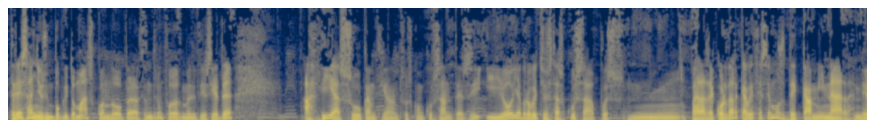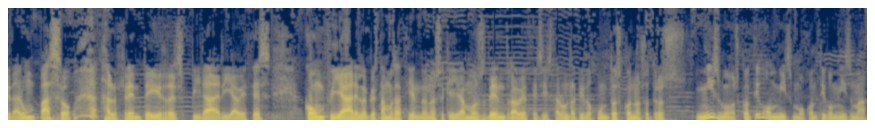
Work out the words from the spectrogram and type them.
tres años y un poquito más, cuando Operación Triunfo 2017 hacía su canción, sus concursantes. Y, hoy aprovecho esta excusa pues mm, para recordar que a veces hemos de caminar, de dar un paso al frente y respirar y a veces confiar en lo que estamos haciendo, no sé qué llevamos dentro a veces y estar un ratito juntos con nosotros mismos, contigo mismo, contigo misma.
